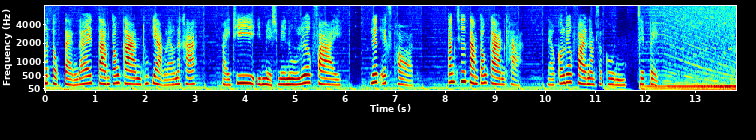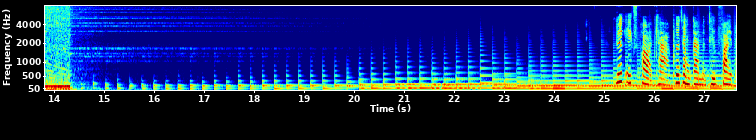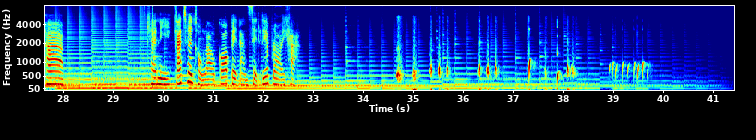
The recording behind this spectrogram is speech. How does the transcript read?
มื่อตกแต่งได้ตามต้องการทุกอย่างแล้วนะคะ ไปที่ Image เมนูเลือกไฟล์ เลือก Export ตั้งชื่อตามต้องการค่ะ แล้วก็เลือกไฟล์นามสกุล JPEG เลือก Export ค่ะ เพื่อทำการบันทึกไฟล์ภาพ แค่นี้การ์ดเชิญของเราก็เป็นอันเสร็จเรียบร้อยค่ะ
